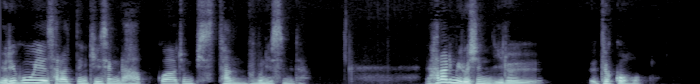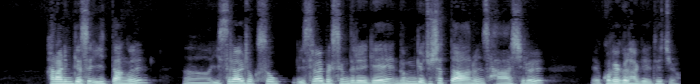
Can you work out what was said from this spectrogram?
여리고에 살았던 기생 라합과 좀 비슷한 부분이 있습니다. 하나님이 이루신 일을 듣고 하나님께서 이 땅을 어, 이스라엘 족속, 이스라엘 백성들에게 넘겨주셨다는 사실을 고백을 하게 되죠.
